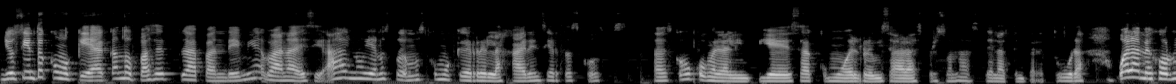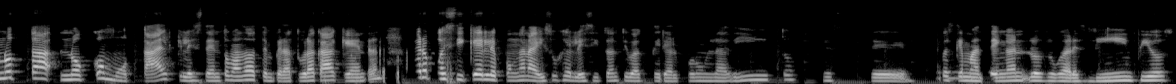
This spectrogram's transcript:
yo siento como que ya cuando pase la pandemia van a decir, ay, no, ya nos podemos como que relajar en ciertas cosas. ¿sabes? Como, como la limpieza, como el revisar a las personas de la temperatura, o a lo mejor no, no como tal, que les estén tomando la temperatura cada que entran, pero pues sí que le pongan ahí su gelecito antibacterial por un ladito, este, pues que mantengan los lugares limpios,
